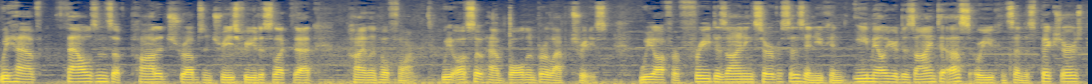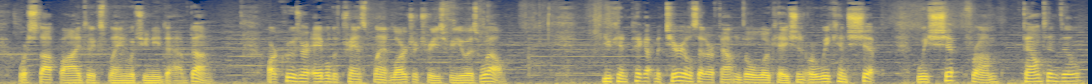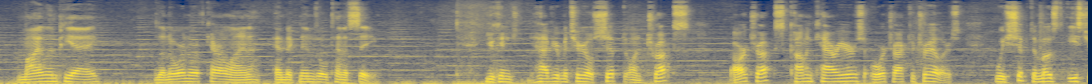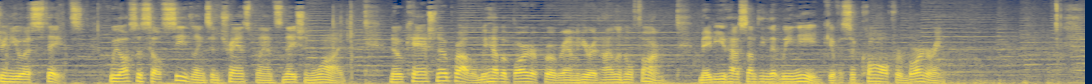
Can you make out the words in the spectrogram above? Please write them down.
We have thousands of potted shrubs and trees for you to select at Highland Hill Farm. We also have balled and burlap trees. We offer free designing services, and you can email your design to us, or you can send us pictures, or stop by to explain what you need to have done. Our crews are able to transplant larger trees for you as well. You can pick up materials at our Fountainville location, or we can ship. We ship from Fountainville, Milan, PA, Lenoir, North Carolina, and McMinnville, Tennessee. You can have your material shipped on trucks, our trucks, common carriers, or tractor trailers. We ship to most eastern U.S. states. We also sell seedlings and transplants nationwide. No cash, no problem. We have a barter program here at Highland Hill Farm. Maybe you have something that we need. Give us a call for bartering.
